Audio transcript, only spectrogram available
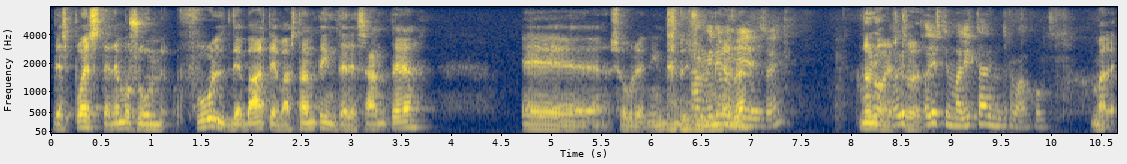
Después tenemos un full debate bastante interesante eh, sobre Nintendo y A su mí no mires, ¿eh? No, no, esto hoy, es... hoy estoy malita en un trabajo. Vale.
